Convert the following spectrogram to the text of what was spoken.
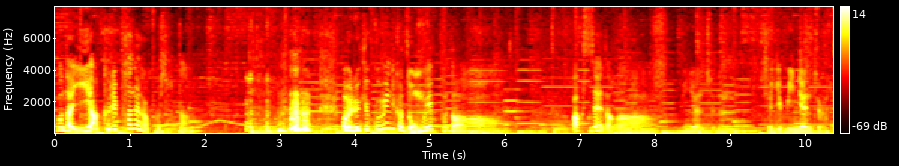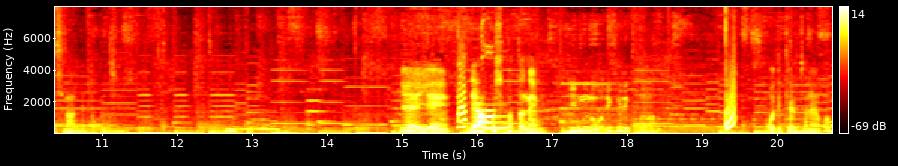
어 나 이 아크릴 판을 갖고 싶다. 어 이렇게 꾸미니까 너무 예쁘다. 박스에다가 미니언즈는 되게 미니언즈 같이 나왔네 똑같이. 음. 예 예. 내가 갖고 싶었던 애. 림은 어디 캐릭터야? 어디 캐릭터냐고?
